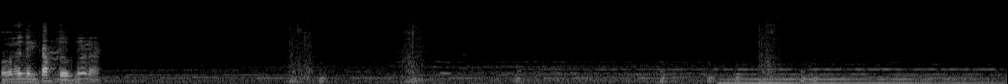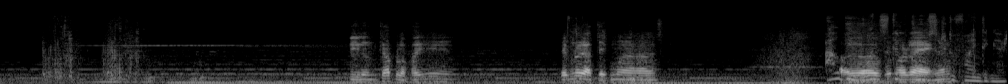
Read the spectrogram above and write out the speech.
Có thể nâng cấp được nữa nè. Đi nâng cấp là phải để nó ra tiệm uh, Ờ, be có one step rõ ràng closer á. to finding her.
